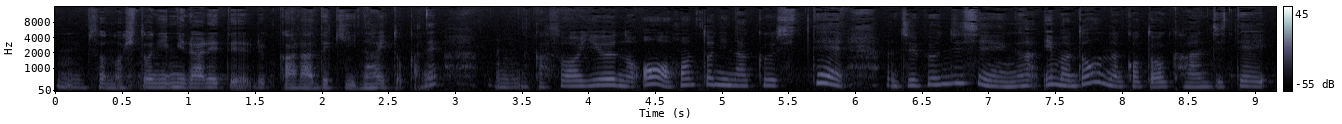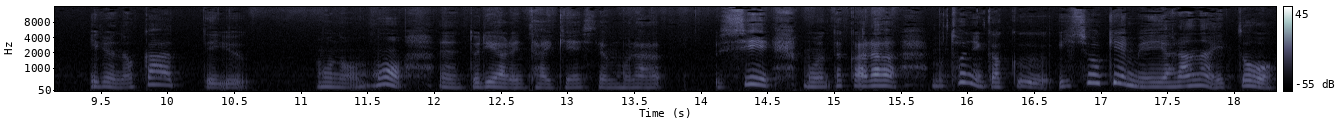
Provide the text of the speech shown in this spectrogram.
うん、その人に見られてるからできないとかね、うん、なんかそういうのを本当になくして自分自身が今どんなことを感じているのかっていうものも、えー、とリアルに体験してもらしもうだからもうとにかく一生懸命やらないと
